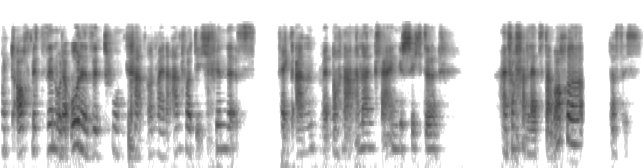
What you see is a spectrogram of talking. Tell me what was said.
und auch mit Sinn oder ohne Sinn tun kann. Und meine Antwort, die ich finde, ist, fängt an mit noch einer anderen kleinen Geschichte, einfach von letzter Woche, dass ich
